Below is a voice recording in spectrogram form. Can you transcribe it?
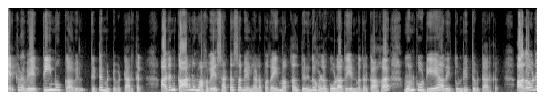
ஏற்கனவே திமுகவில் திட்டமிட்டு விட்டார்கள். அதன் காரணமாகவே சட்டசபையில் நடப்பதை மக்கள் தெரிந்து கொள்ளக்கூடாது என்பதற்காக முன்கூட்டியே அதை துண்டித்து விட்டார்கள். அதோடு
